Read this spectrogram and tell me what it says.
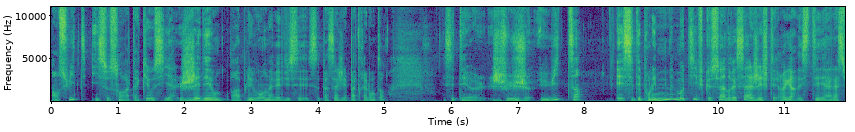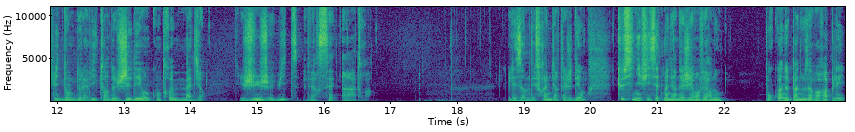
Ensuite, ils se sont attaqués aussi à Gédéon. Rappelez-vous, on avait vu ce passage il n'y a pas très longtemps. C'était euh, Juge 8, et c'était pour les mêmes motifs que ceux adressés à Jephthé. Regardez, c'était à la suite donc de la victoire de Gédéon contre Madian. Juge 8, versets 1 à 3. Les hommes d'Éphraïm dirent à Gédéon Que signifie cette manière d'agir envers nous? Pourquoi ne pas nous avoir appelés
